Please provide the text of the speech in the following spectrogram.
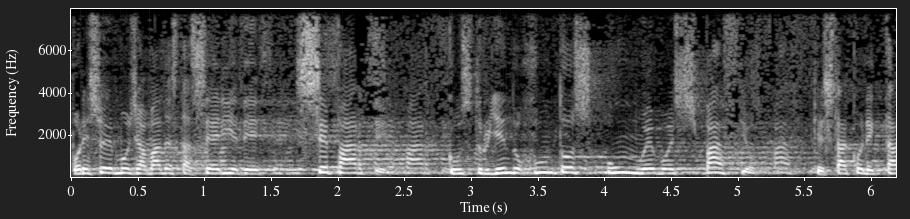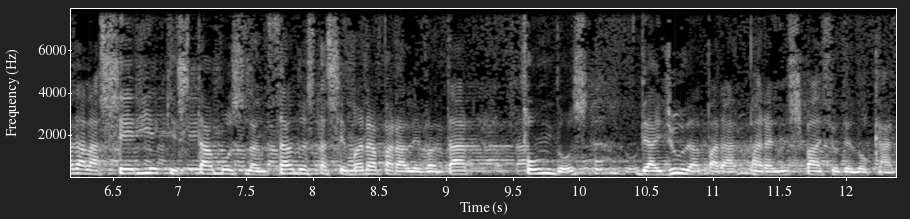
Por eso hemos llamado esta serie de Se parte, construyendo juntos un nuevo espacio, que está conectada a la serie que estamos lanzando esta semana para levantar fondos de ayuda para, para el espacio del local.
